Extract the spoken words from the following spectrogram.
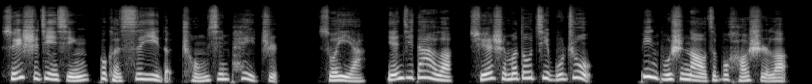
随时进行不可思议的重新配置。所以啊，年纪大了学什么都记不住，并不是脑子不好使了，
